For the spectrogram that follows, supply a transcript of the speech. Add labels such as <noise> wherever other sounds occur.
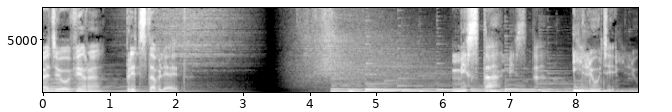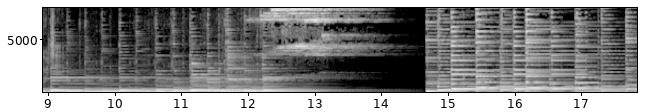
Радио «Вера» представляет Места и люди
